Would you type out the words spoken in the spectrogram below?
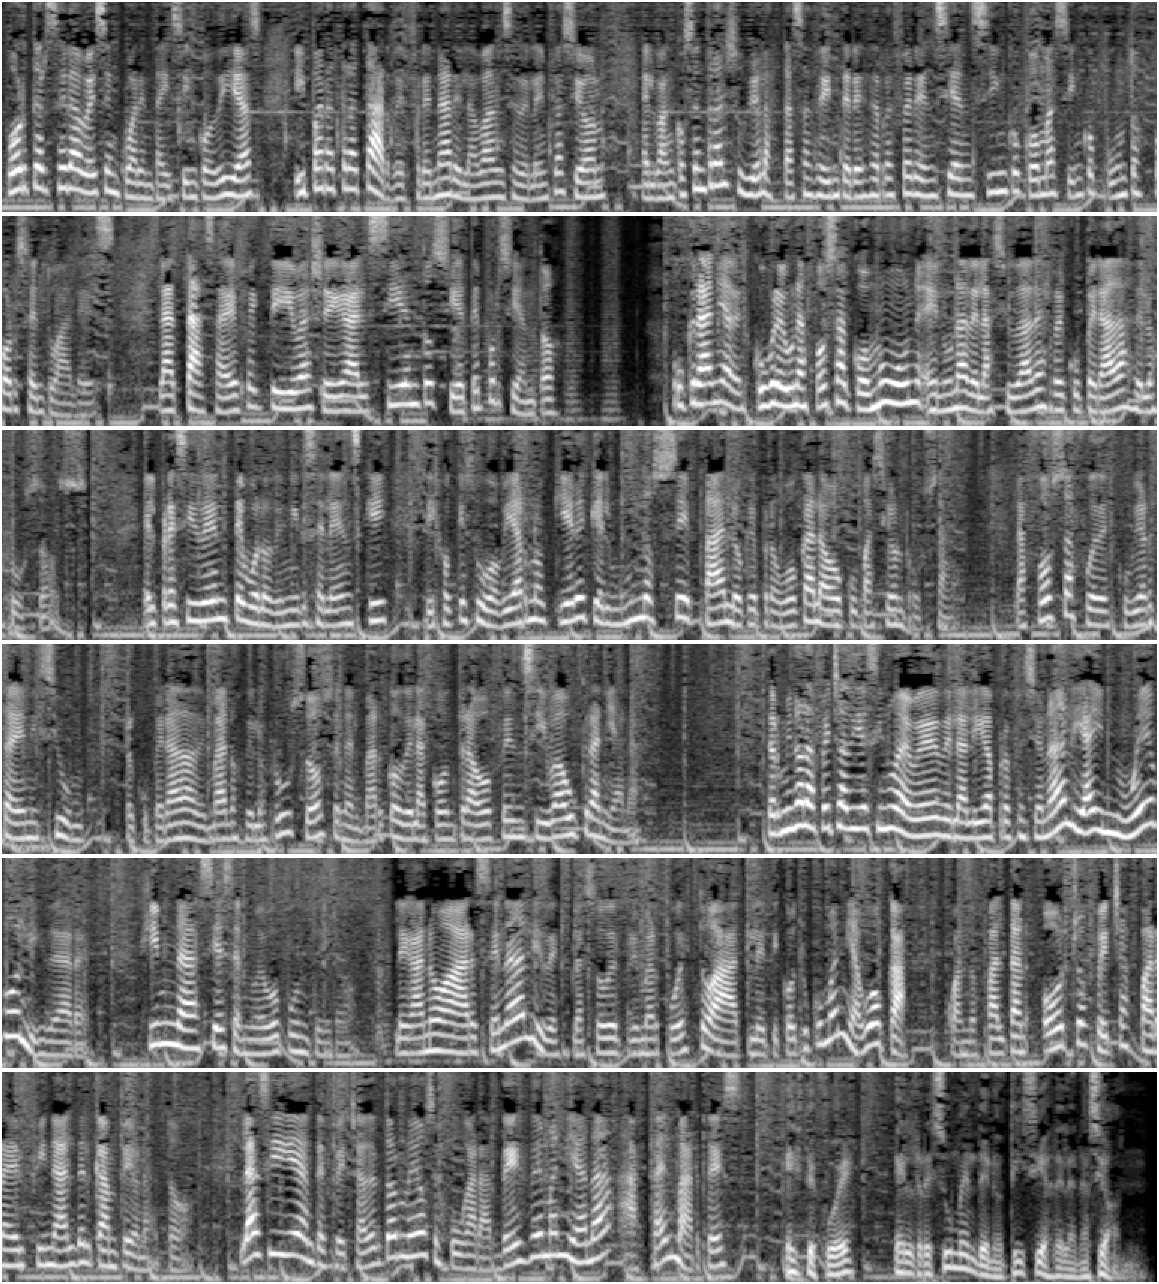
por tercera vez en 45 días y para tratar de frenar el avance de la inflación, el Banco Central subió las tasas de interés de referencia en 5,5 puntos porcentuales. La tasa efectiva llega al 107%. Ucrania descubre una fosa común en una de las ciudades recuperadas de los rusos. El presidente Volodymyr Zelensky dijo que su gobierno quiere que el mundo sepa lo que provoca la ocupación rusa. La fosa fue descubierta en Isium, recuperada de manos de los rusos en el marco de la contraofensiva ucraniana. Terminó la fecha 19 de la liga profesional y hay nuevo líder. Gimnasia es el nuevo puntero. Le ganó a Arsenal y desplazó del primer puesto a Atlético Tucumán y a Boca, cuando faltan ocho fechas para el final del campeonato. La siguiente fecha del torneo se jugará desde mañana hasta el martes. Este fue el resumen de Noticias de la Nación.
